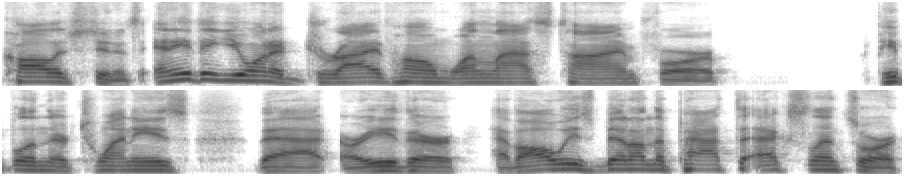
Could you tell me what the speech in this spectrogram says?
college students. Anything you want to drive home one last time for people in their 20s that are either have always been on the path to excellence or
